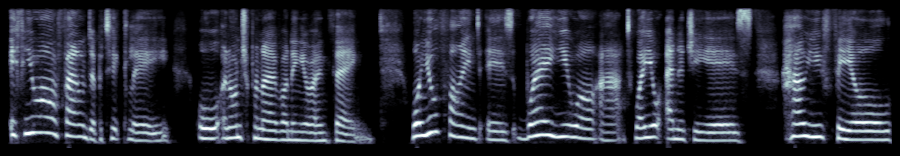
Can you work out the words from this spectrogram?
if you are a founder, particularly, or an entrepreneur running your own thing, what you'll find is where you are at, where your energy is, how you feel,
